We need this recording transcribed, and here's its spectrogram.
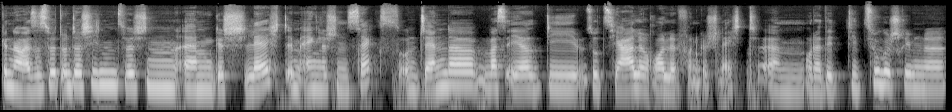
Genau, also es wird unterschieden zwischen ähm, Geschlecht im Englischen Sex und Gender, was eher die soziale Rolle von Geschlecht ähm, oder die, die zugeschriebene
